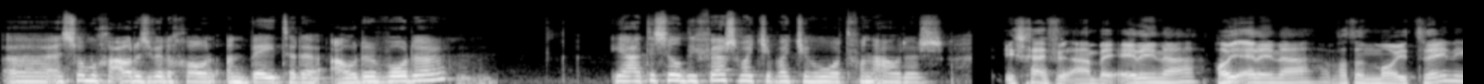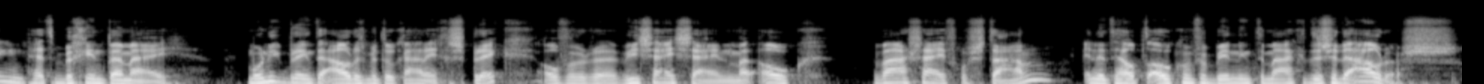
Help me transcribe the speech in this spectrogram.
Uh, en sommige ouders willen gewoon een betere ouder worden. Ja, het is heel divers wat je, wat je hoort van ouders. Ik schrijf weer aan bij Elena. Hoi Elena, wat een mooie training. Het begint bij mij. Monique brengt de ouders met elkaar in gesprek over uh, wie zij zijn, maar ook waar zij voor staan. En het helpt ook een verbinding te maken tussen de ouders.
